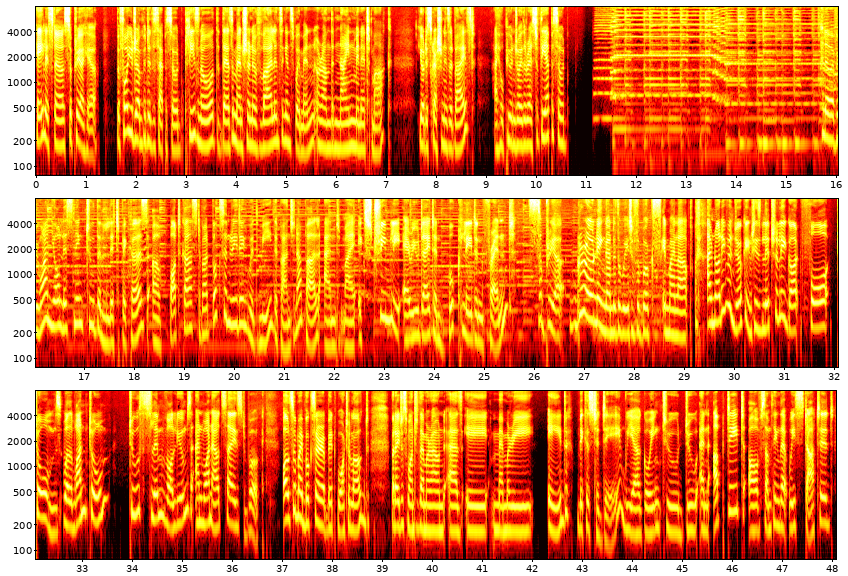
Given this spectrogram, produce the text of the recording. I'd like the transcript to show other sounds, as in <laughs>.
Hey, listener, Supriya here. Before you jump into this episode, please know that there's a mention of violence against women around the nine minute mark. Your discretion is advised. I hope you enjoy the rest of the episode. Hello, everyone. You're listening to The Lit Pickers, a podcast about books and reading with me, Deepanjana Pal, and my extremely erudite and book laden friend, Supriya, groaning under the weight of the books in my lap. <laughs> I'm not even joking. She's literally got four tomes. Well, one tome, two slim volumes, and one outsized book. Also, my books are a bit waterlogged, but I just wanted them around as a memory aid. Because today we are going to do an update of something that we started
